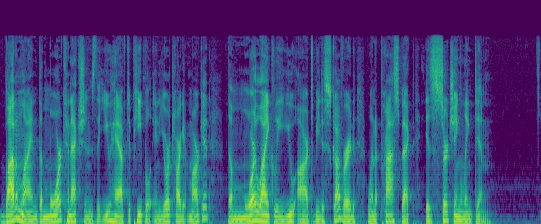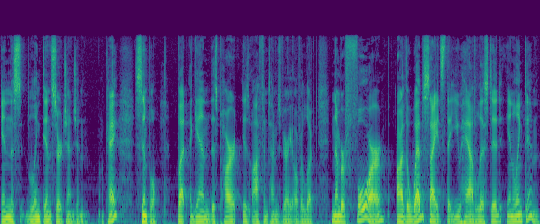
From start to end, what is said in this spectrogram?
Bottom line, the more connections that you have to people in your target market, the more likely you are to be discovered when a prospect is searching LinkedIn in this LinkedIn search engine. Okay? Simple. But again, this part is oftentimes very overlooked. Number four are the websites that you have listed in LinkedIn.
